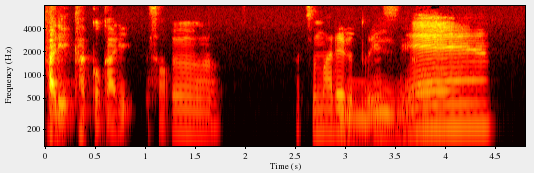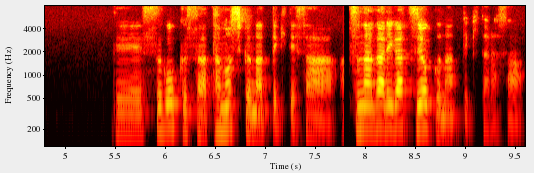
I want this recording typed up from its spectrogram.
仮、かっこ仮。そう。うん、集まれるといいね。で、すごくさ、楽しくなってきてさ、つながりが強くなってきたらさ、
